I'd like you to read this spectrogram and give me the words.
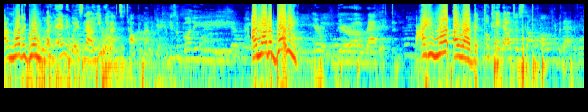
I'm not a gremlin. and anyways, now you have to talk I'm not a bunny. You're you're a rabbit. I am not a rabbit. Okay, now just stop calling him an animal.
